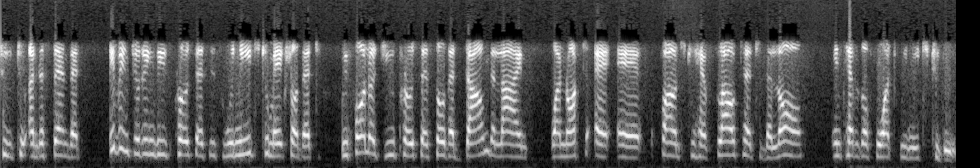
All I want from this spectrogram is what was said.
to, to understand that even during these processes, we need to make sure that we follow due process so that down the line were not uh, uh, found to have flouted the law in terms of what we need to do.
